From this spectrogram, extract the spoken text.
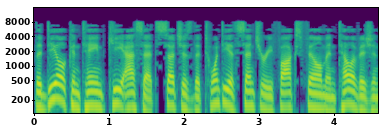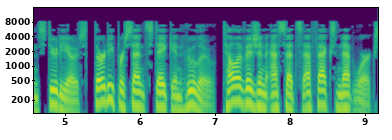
The deal contained key assets such as the 20th Century Fox Film and Television Studios, 30% stake in Hulu, television assets FX Networks,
